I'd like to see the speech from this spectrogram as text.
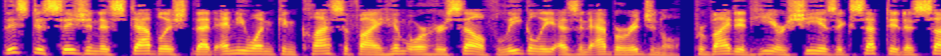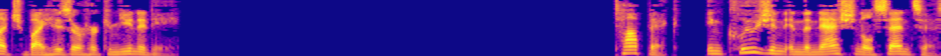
This decision established that anyone can classify him or herself legally as an Aboriginal, provided he or she is accepted as such by his or her community. Inclusion in the national census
